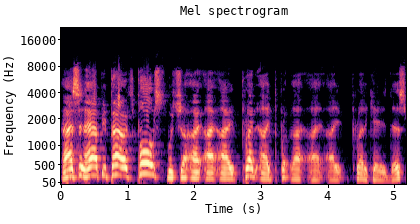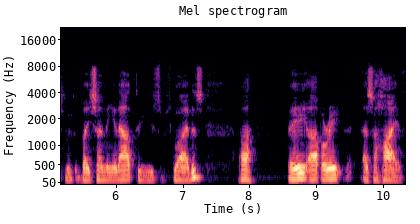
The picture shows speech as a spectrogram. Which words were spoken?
That's in Happy Parrots Post, which I I, I, pred, I, I, I, predicated this by sending it out to you subscribers. Uh, they operate as a hive.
